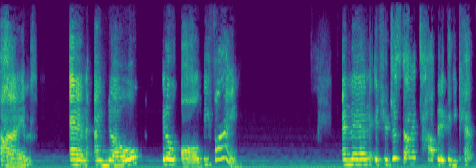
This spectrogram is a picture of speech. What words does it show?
time, and I know it'll all be fine. And then if you're just on a topic and you can't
